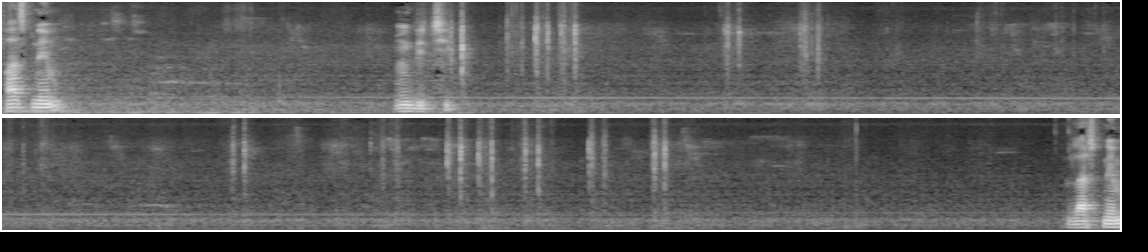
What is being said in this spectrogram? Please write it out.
ফার্স্ট নেম দিচ্ছি লাস্ট নেম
